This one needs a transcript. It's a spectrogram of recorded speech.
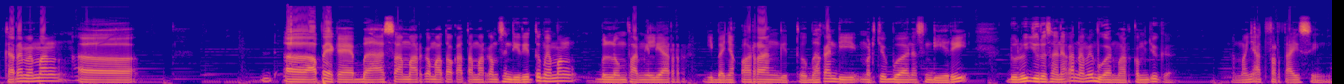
Karena memang eh eh, apa ya kayak bahasa markom atau kata markom sendiri itu memang belum familiar di banyak orang gitu. Bahkan di Mercu Buana sendiri dulu jurusannya kan namanya bukan markom juga. Namanya advertising.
